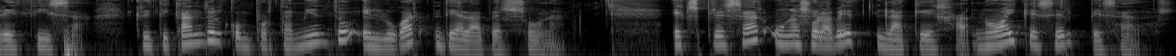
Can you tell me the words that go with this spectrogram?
precisa, criticando el comportamiento en lugar de a la persona. Expresar una sola vez la queja, no hay que ser pesados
